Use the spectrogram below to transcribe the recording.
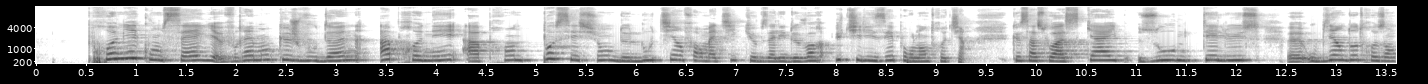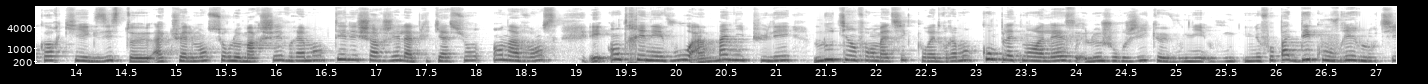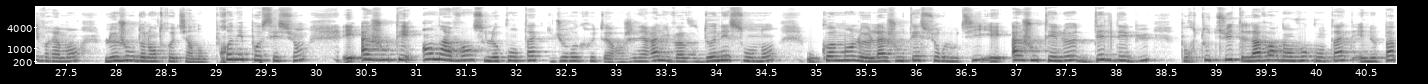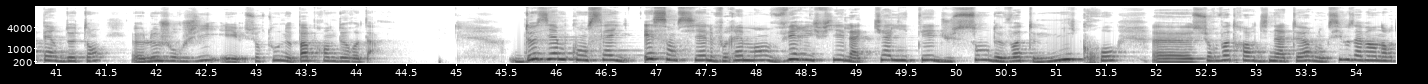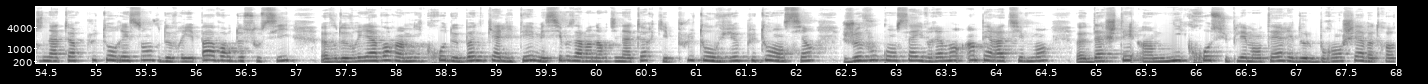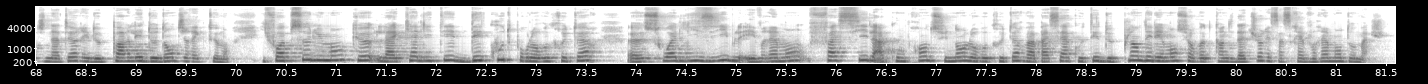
Premier conseil vraiment que je vous donne, apprenez à prendre possession de l'outil informatique que vous allez devoir utiliser pour l'entretien. Que ça soit Skype, Zoom, TELUS euh, ou bien d'autres encore qui existent euh, actuellement sur le marché, vraiment téléchargez l'application en avance et entraînez-vous à manipuler l'outil informatique pour être vraiment complètement à l'aise le jour J que il ne faut pas découvrir l'outil vraiment le jour de l'entretien. Donc prenez possession et ajoutez en avance le contact du recruteur. En général, il va vous donner son nom ou comment l'ajouter sur l'outil et ajoutez-le dès le début pour tout de suite l'avoir dans vos contacts et ne pas perdre de temps euh, le jour J et surtout ne pas prendre de retard. Deuxième conseil essentiel, vraiment vérifier la qualité du son de votre micro euh, sur votre ordinateur. Donc si vous avez un ordinateur plutôt récent, vous ne devriez pas avoir de soucis. Euh, vous devriez avoir un micro de bonne qualité. Mais si vous avez un ordinateur qui est plutôt vieux, plutôt ancien, je vous conseille vraiment impérativement euh, d'acheter un micro supplémentaire et de le brancher à votre ordinateur et de parler dedans directement. Il faut absolument que la qualité d'écoute pour le recruteur soit lisible et vraiment facile à comprendre, sinon le recruteur va passer à côté de plein d'éléments sur votre candidature et ça serait vraiment dommage.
